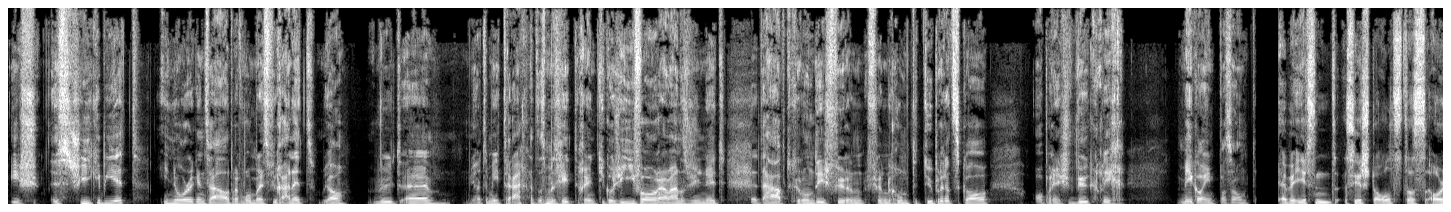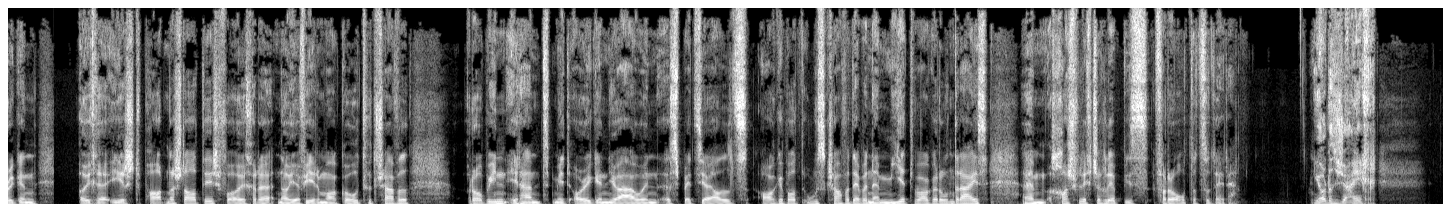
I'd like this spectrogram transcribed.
Ist ein Skigebiet in Oregon selber, wo man jetzt vielleicht auch nicht, ja, würde, äh, ja, damit rechnen, dass man dort könnte Skifahren könnte, auch wenn das nicht der Hauptgrund ist, für einen, für einen Kunden drüber zu gehen. Aber es ist wirklich mega imposant. Eben, ihr seid sehr stolz, dass Oregon euer erster Partnerstaat ist von eurer neuen Firma GoToTravel. Robin, ihr habt mit Oregon ja auch ein, ein spezielles Angebot ausgeschafft, eben eine Mietwagenrundreise. Ähm, kannst du vielleicht schon etwas verraten zu der? Ja, das ist eigentlich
